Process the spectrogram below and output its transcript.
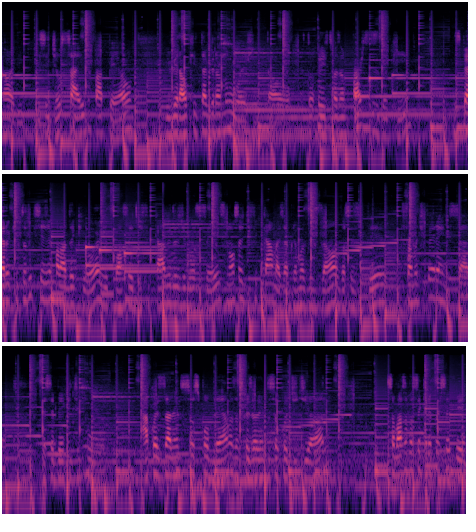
Não, ele decidiu sair do papel e virar o que está virando hoje. Então, estou feliz de fazendo parte disso daqui. Espero que tudo que seja falado aqui hoje possa edificar a vida de vocês. Não só edificar, mas abrir uma visão, vocês ver de forma diferente, sabe? Perceber que, tipo, há coisas além dos seus problemas, as coisas além do seu cotidiano. Só basta você querer perceber.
